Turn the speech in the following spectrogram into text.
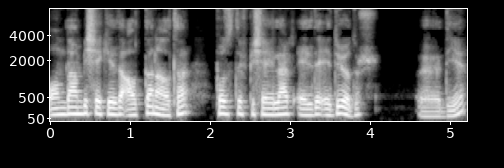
ondan bir şekilde alttan alta pozitif bir şeyler elde ediyordur diye.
